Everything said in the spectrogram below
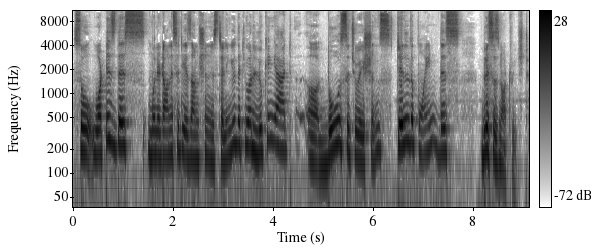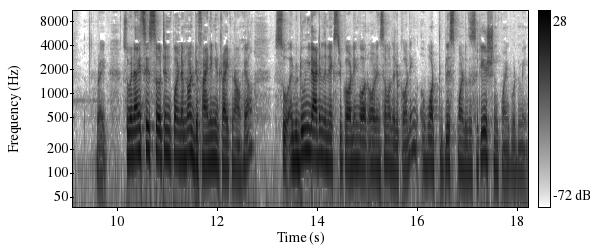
So, what is this monotonicity assumption is telling you that you are looking at uh, those situations till the point this bliss is not reached, right? So, when I say certain point, I'm not defining it right now here. So, I'll be doing that in the next recording or, or in some other recording, what the bliss point or the satiation point would mean.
